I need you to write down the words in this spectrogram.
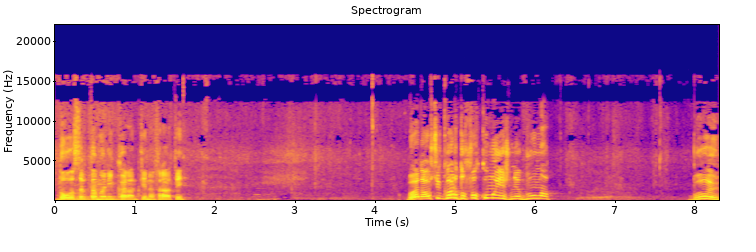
Două săptămâni în carantină, frate. Bă, dar și gardul făcut, mă, ești nebun la... Bă,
